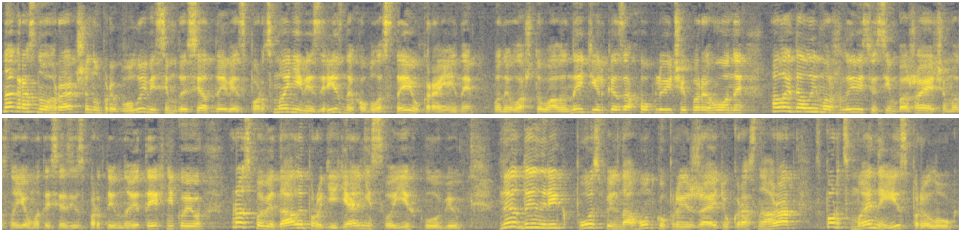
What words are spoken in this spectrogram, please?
на Красноградщину прибули 89 спортсменів із різних областей України. Вони влаштували не тільки захоплюючі перегони, але й дали можливість усім бажаючим ознайомитися зі спортивною технікою, розповідали про діяльність своїх клубів. Не один рік поспіль на гонку приїжджають у Красноград спортсмени із прилук.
